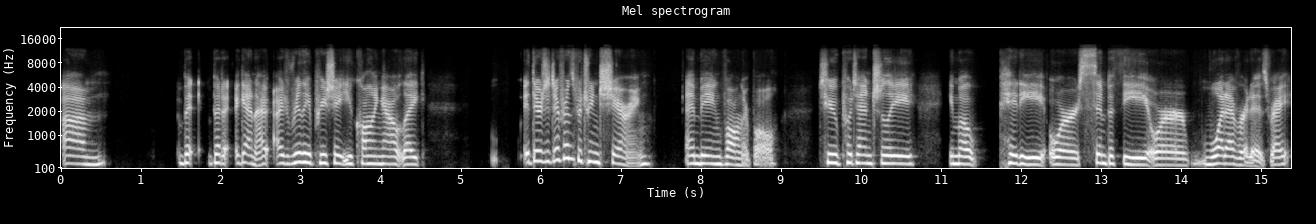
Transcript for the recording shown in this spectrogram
Um but but again, I, I really appreciate you calling out like there's a difference between sharing and being vulnerable to potentially emote pity or sympathy or whatever it is, right?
